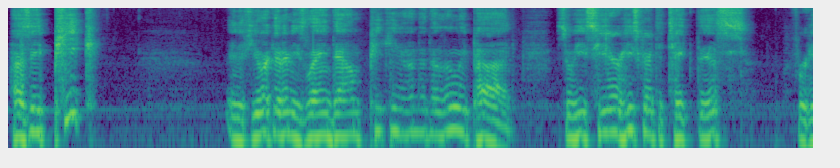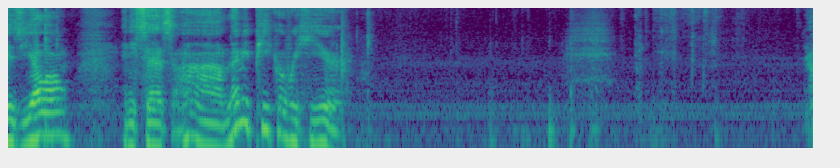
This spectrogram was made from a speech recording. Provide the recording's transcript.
has a peek and if you look at him, he's laying down, peeking under the lily pad. So he's here. He's going to take this for his yellow. And he says, ah, let me peek over here.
